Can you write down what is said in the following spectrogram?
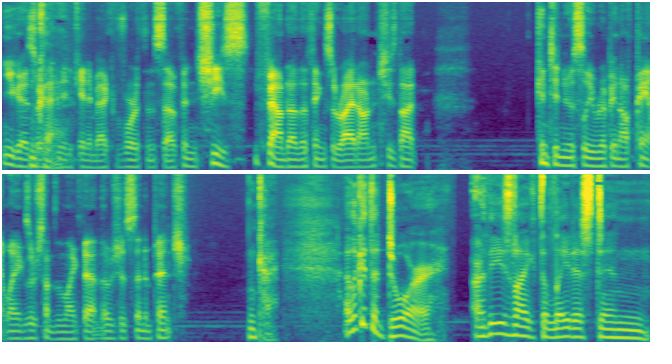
you guys are Okay. communicating back and forth and stuff and she's found other things to write on she's not continuously ripping off pant legs or something like that that was just in a pinch Okay. I look at the door. Are these like the latest in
